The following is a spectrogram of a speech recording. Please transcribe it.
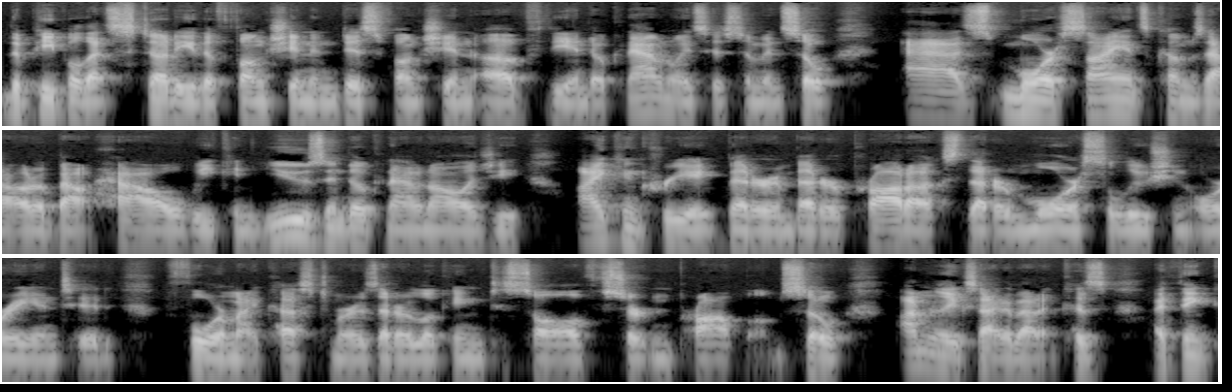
the people that study the function and dysfunction of the endocannabinoid system and so as more science comes out about how we can use endocannabinology, I can create better and better products that are more solution oriented for my customers that are looking to solve certain problems. So I'm really excited about it because I think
